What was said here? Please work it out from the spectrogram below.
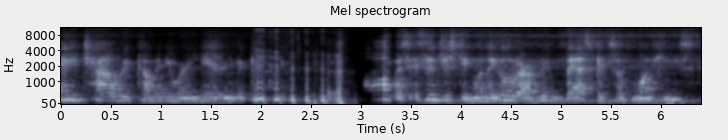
any child we come anywhere near either can always it's interesting. When they go to our big baskets of monkeys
